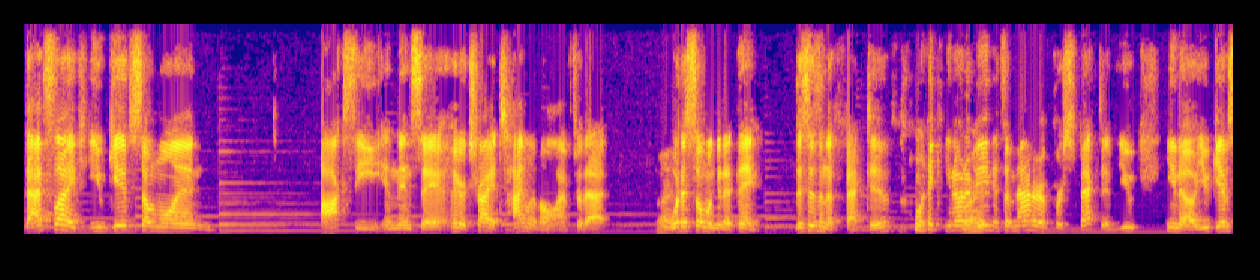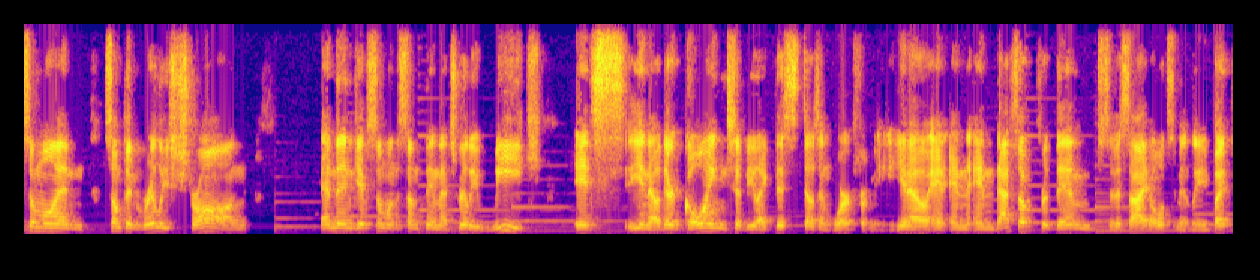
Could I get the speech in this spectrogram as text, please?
that's like you give someone oxy and then say, "Here, try a Tylenol." After that, right. what is someone going to think? This isn't effective. like you know what right. I mean? It's a matter of perspective. You you know you give someone something really strong, and then give someone something that's really weak it's you know they're going to be like this doesn't work for me you know and and, and that's up for them to decide ultimately. But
